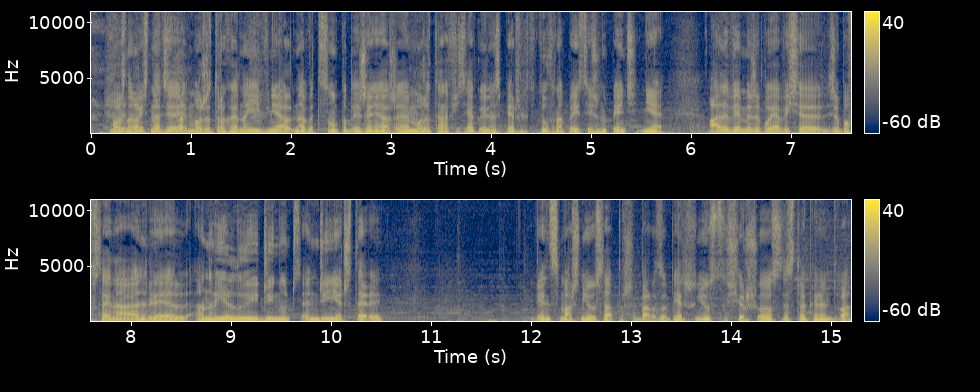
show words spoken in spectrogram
można mieć nadzieję, może trochę naiwnie, ale nawet są podejrzenia, że może trafić jako jeden z pierwszych tytułów na PlayStation 5? Nie. Ale wiemy, że pojawi się, że powstaje na Unreal, Unreal Engine, Engine 4, więc masz newsa, proszę bardzo. Pierwszy news, co się ruszyło ze Stalkerem 2.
